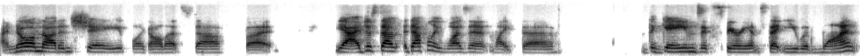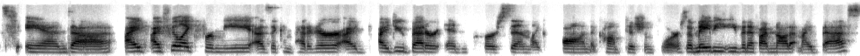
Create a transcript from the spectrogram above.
I know I'm not in shape, like all that stuff. But yeah, I just it definitely wasn't like the the games experience that you would want. And uh, I I feel like for me as a competitor, I I do better in person, like on the competition floor. So maybe even if I'm not at my best,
